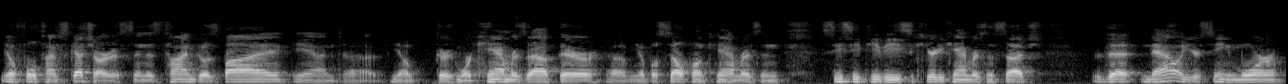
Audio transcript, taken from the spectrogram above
you know, full-time sketch artists. And as time goes by and, uh, you know, there's more cameras out there, uh, you know, both cell phone cameras and CCTV security cameras and such, that now you're seeing more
